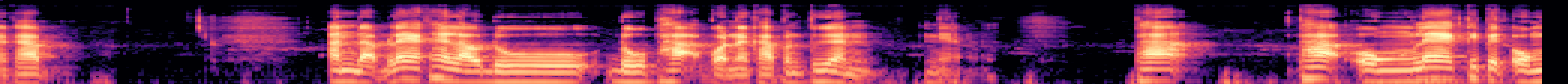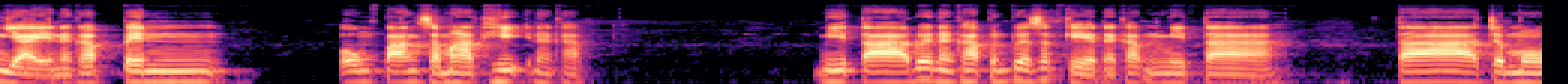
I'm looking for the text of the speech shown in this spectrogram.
นะครับ อันดับแรกให้เราดูดูพระก่อนนะครับเพื่อนๆเนี่ยพระพระองค์แรกที่เป็นองค์ใหญ่นะครับ เป็นองค์ปางสมาธินะครับ มีตาด้วยนะครับเพื่อนๆสังเกตนะครับ มีตาตาจมู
